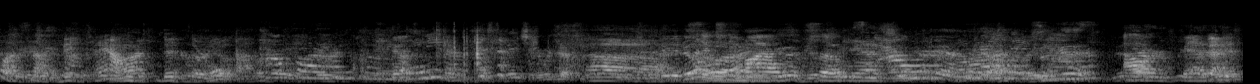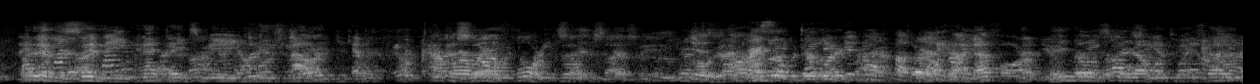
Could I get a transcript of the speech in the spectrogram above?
Well, it's not a big town, but big third. How far are you going, Dave? Uh, Sixty miles or so. An hour, it's an hour. hour, yeah, I live in Sidney, and that takes me almost an hour to get there. How far away are we Florida? I said, Dave, Getting all up That's not that far. You can go straight up one twenty-seven.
